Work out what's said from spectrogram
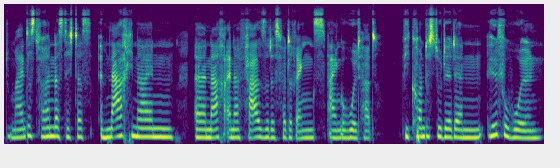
Du meintest vorhin, dass dich das im Nachhinein äh, nach einer Phase des Verdrängens eingeholt hat. Wie konntest du dir denn Hilfe holen?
